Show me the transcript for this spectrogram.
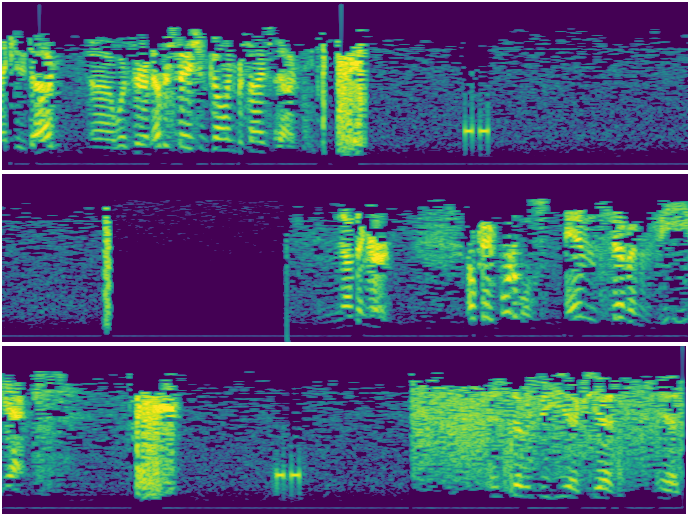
Thank you, Doug. Uh, was there another station calling besides Doug? Nothing heard. Okay, portables. N7VEX. N7VEX, yes. Yes.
